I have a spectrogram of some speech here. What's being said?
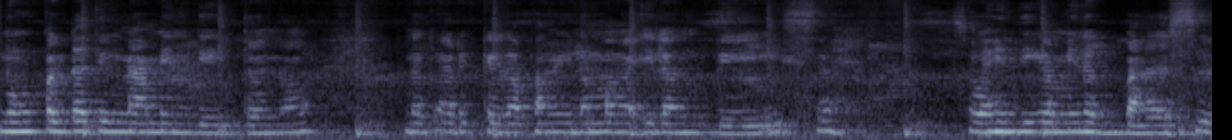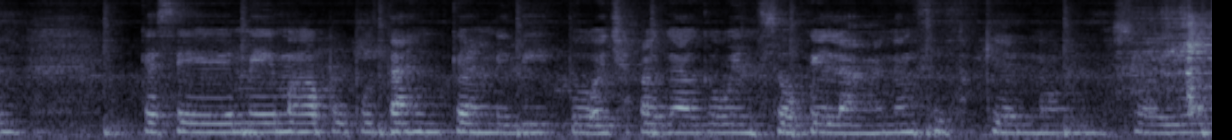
Nung pagdating namin dito, no? Nag-arikala kami ng mga ilang days. So, hindi kami nag-bus. Kasi may mga pupuntahan kami dito at saka gagawin. So, kailangan ng sasakyan noon. So, ayan.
